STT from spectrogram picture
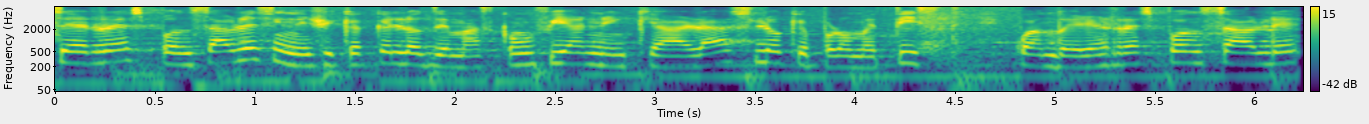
ser responsable significa que los demás confían en que harás lo que prometiste. Cuando eres responsable,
